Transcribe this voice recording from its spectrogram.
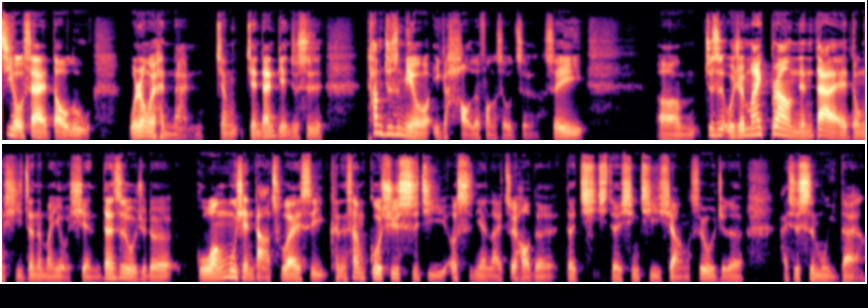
季后赛的道路？我认为很难讲，简单点就是他们就是没有一个好的防守者，所以，嗯，就是我觉得 Mike Brown 能带来的东西真的蛮有限。但是我觉得国王目前打出来是可能他们过去十几二十年来最好的的气的新气象，所以我觉得还是拭目以待啊。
